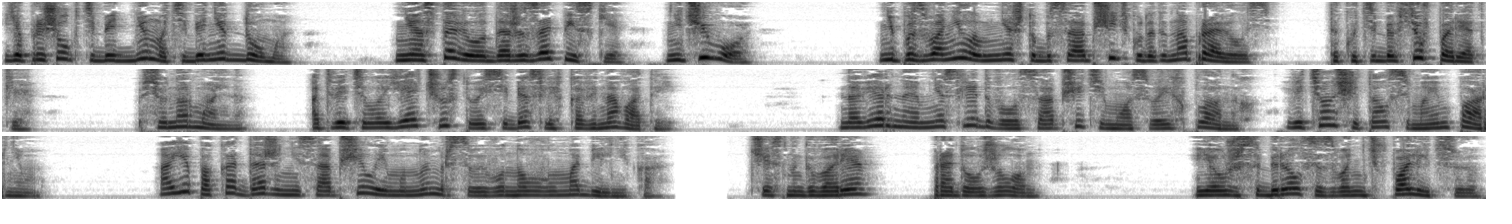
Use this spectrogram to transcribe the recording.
Я пришел к тебе днем, а тебя нет дома. Не оставила даже записки. Ничего. Не позвонила мне, чтобы сообщить, куда ты направилась. Так у тебя все в порядке? Все нормально, ответила я, чувствуя себя слегка виноватой. Наверное, мне следовало сообщить ему о своих планах ведь он считался моим парнем. А я пока даже не сообщила ему номер своего нового мобильника. «Честно говоря», — продолжил он, — «я уже собирался звонить в полицию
